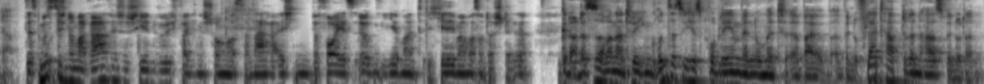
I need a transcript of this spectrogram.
ja. Das müsste ich nochmal recherchieren, würde ich vielleicht in den Show Notes danach reichen, bevor jetzt irgendwie jemand, ich hier jemand was unterstelle. Genau, das ist aber natürlich ein grundsätzliches Problem, wenn du mit äh, bei wenn du FlatHub drin hast, wenn du dann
